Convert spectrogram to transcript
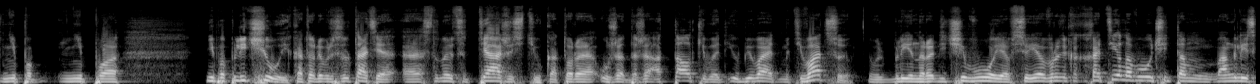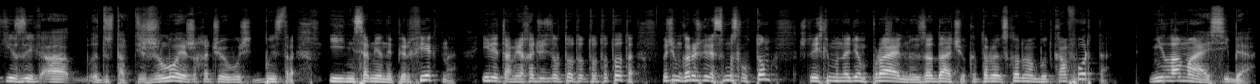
не по, не по не по плечу, и который в результате э, становится тяжестью, которая уже даже отталкивает и убивает мотивацию. Блин, ради чего я все? Я вроде как хотела выучить там английский язык, а это же так тяжело, я же хочу его выучить быстро и, несомненно, перфектно. Или там я хочу сделать то-то, то-то, то-то. В общем, короче говоря, смысл в том, что если мы найдем правильную задачу, которая, с которой нам будет комфортно, не ломая себя,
